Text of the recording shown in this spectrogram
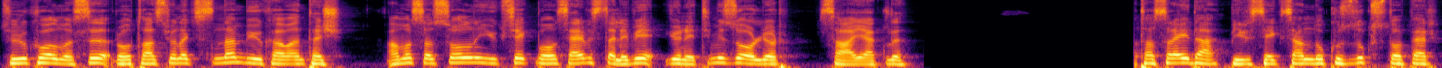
Türk olması rotasyon açısından büyük avantaj. Ama Sassuolo'nun yüksek bonservis talebi yönetimi zorluyor. Sağ ayaklı. Galatasaray'da 1.89'luk stoper.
